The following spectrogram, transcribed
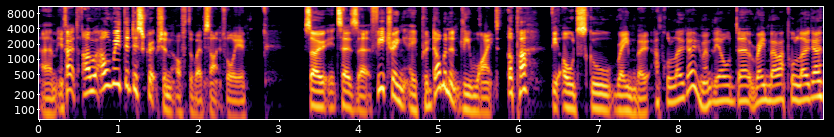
Um, in fact, I'll, I'll, read the description off the website for you. So it says uh, featuring a predominantly white upper, the old school rainbow apple logo. Remember the old uh, rainbow apple logo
